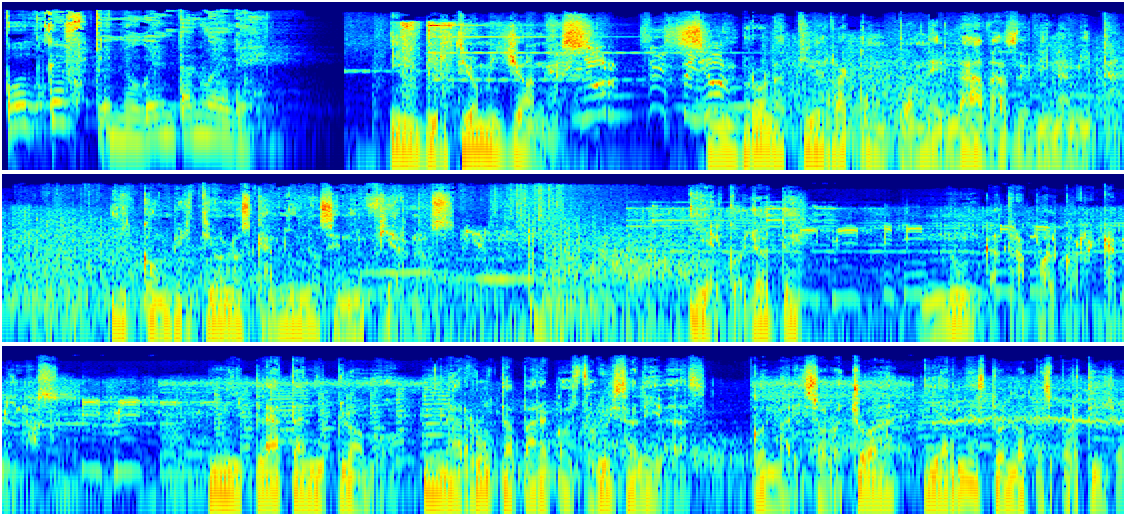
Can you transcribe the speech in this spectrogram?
Podcast 99. Invirtió millones. Simbró la tierra con toneladas de dinamita. Y convirtió los caminos en infiernos. Y el coyote nunca atrapó al correcaminos. Ni plata ni plomo, una ruta para construir salidas. Con Marisol Ochoa y Ernesto López Portillo.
